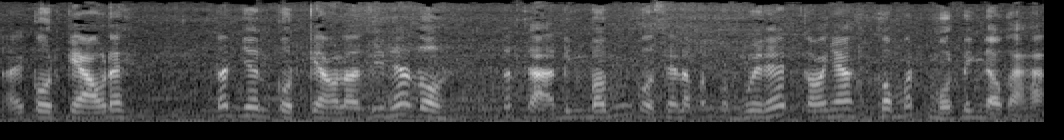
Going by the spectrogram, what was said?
Đấy cột kèo đây. Tất nhiên cột kèo là zin hết rồi. Tất cả đinh bấm của xe là vẫn còn nguyên hết các nhá. Không mất một đinh nào cả.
